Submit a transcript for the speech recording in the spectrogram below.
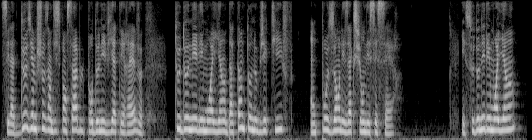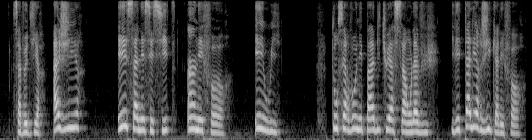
C'est la deuxième chose indispensable pour donner vie à tes rêves, te donner les moyens d'atteindre ton objectif en posant les actions nécessaires. Et se donner les moyens, ça veut dire agir et ça nécessite un effort. Et oui, ton cerveau n'est pas habitué à ça, on l'a vu. Il est allergique à l'effort.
